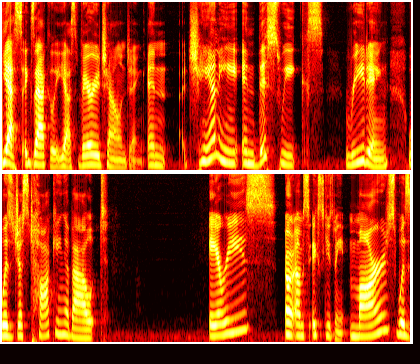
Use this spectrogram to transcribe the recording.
yes exactly yes very challenging and Chani in this week's reading was just talking about Aries or um, excuse me, Mars was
